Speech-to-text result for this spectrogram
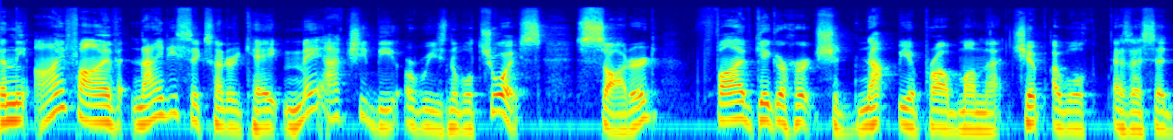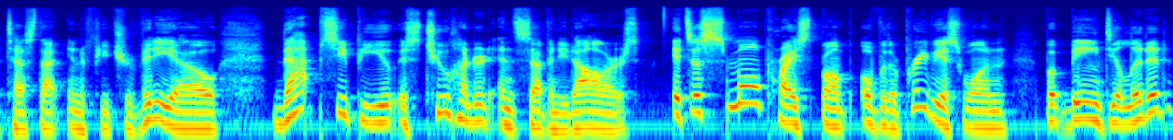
then the i5 9600K may actually be a reasonable choice. Soldered, 5 gigahertz should not be a problem on that chip. I will, as I said, test that in a future video. That CPU is $270. It's a small price bump over the previous one, but being delidded,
